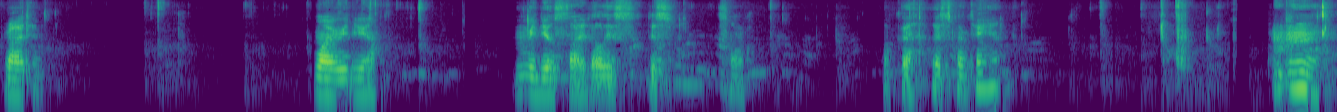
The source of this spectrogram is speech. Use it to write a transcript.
right in my video video title is this song. Okay, let's continue mm-hmm.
